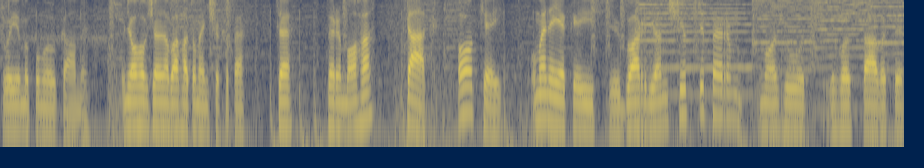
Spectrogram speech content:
твоїми помилками. У нього вже набагато менше хп. Це перемога? Так, окей. У мене якийсь Guardianship тепер можу його ставити.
